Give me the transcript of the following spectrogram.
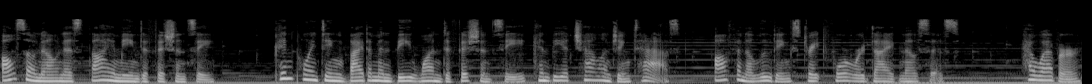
also known as thiamine deficiency. Pinpointing vitamin B1 deficiency can be a challenging task, often eluding straightforward diagnosis. However,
